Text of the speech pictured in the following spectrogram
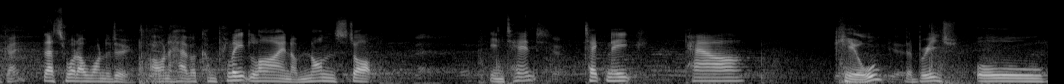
Okay, that's what I want to do. I want to have a complete line of non-stop intent, technique, power, kill, the bridge, all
